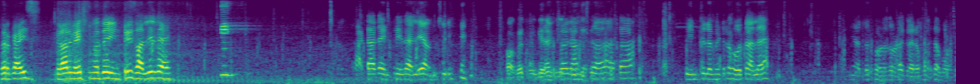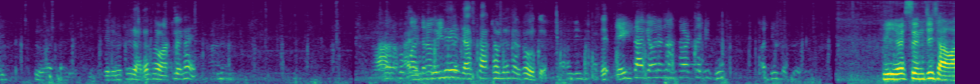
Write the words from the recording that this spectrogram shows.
तर काहीच विरार वेस्टमध्ये एंट्री झालेली आहे. हठात एंट्री झाली आमची. लगभग आमचं आता तीन किलोमीटर होत आलंय. आणि आता थोडं थोडं गरम व्हायला बॉडी सुरुवात झाली. किलोमीटर झालं तर वाटलं नाही. पंधरा वीस जास्त आठवल्यासारखं होतं. एक जागेवर आहे ना असं वाटतं की खूप अधिक होतं ही एस एमची शाळा.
